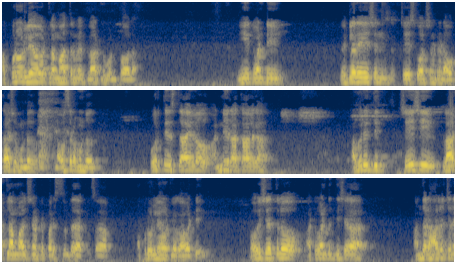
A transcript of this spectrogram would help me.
అప్రూవల్ లేఅవుట్లో మాత్రమే ప్లాట్లు కొనుక్కోవాలా? ఇటువంటి రెగ్యులరైజేషన్ చేసుకోవాల్సినటువంటి అవకాశం ఉండదు అవసరం ఉండదు. పూర్తి స్థాయిలో అన్ని రకాలుగా అభివృద్ధి చేసి ప్లాట్లు అమ్మాల్సినటువంటి పరిస్థితి ఉంటుంది అప్రూవల్ లేఅవుట్లో కాబట్టి భవిష్యత్తులో అటువంటి దిశగా అందరూ ఆలోచన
